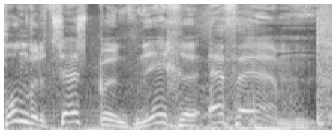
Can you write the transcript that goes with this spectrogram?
106.9 FM.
